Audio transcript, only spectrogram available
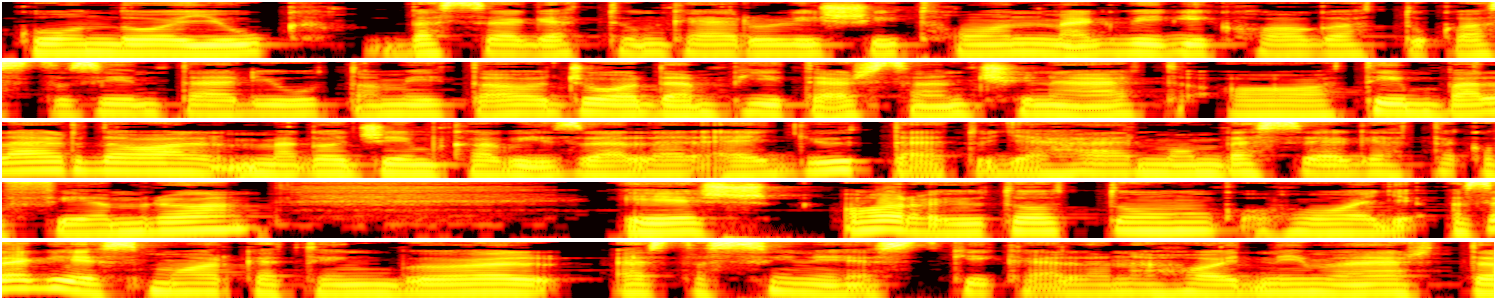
gondoljuk, beszélgettünk erről is itthon, meg végighallgattuk azt az interjút, amit a Jordan Peterson csinált a Tim Ballarddal, meg a Jim Caviezel együtt, tehát ugye hárman beszélgettek a filmről, és arra jutottunk, hogy az egész marketingből ezt a színészt ki kellene hagyni, mert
